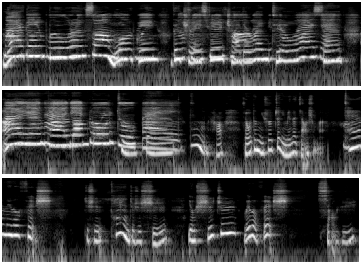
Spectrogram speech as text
red and blue and some were green. They chased each other until one said, I am tired, I'm going to bed. 嗯，好，小窝头，你说这里面在讲什么？Ten little fish，就是 ten 就是十，有十只 little fish 小鱼，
